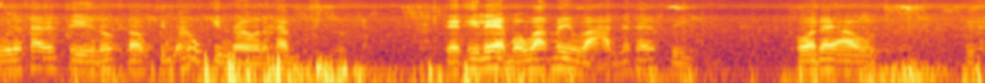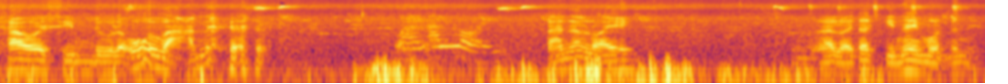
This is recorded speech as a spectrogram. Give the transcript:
ดูนะครับเอฟซีน้องตองกินเอากินเอานะครับ แต่ที่แรกบอกว่าไม่หวานนะครับเอฟซีพอได้เอาเข้าชิมดูแล้วโอ้ยหวานหวานอร่อยหวานอร่อยอืมอร่อยก็กินให้หมดนั่นเนี่ย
